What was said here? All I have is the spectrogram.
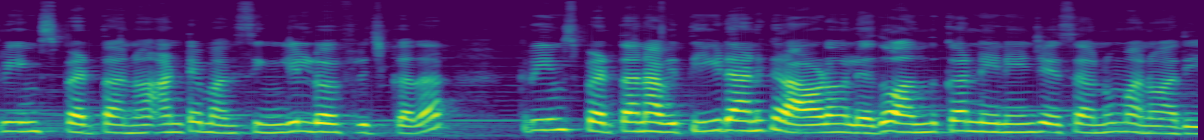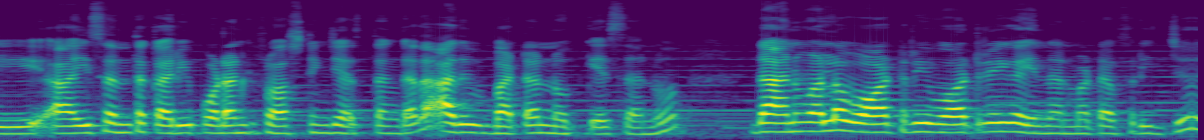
క్రీమ్స్ పెడతానో అంటే మాది సింగిల్ డోర్ ఫ్రిడ్జ్ కదా క్రీమ్స్ పెడతాను. అవి తీయడానికి రావడం లేదు. అందుకని నేనేం చేశాను మనం అది ఐస్ అంతా కరిగిపోవడానికి ఫ్రాస్టింగ్ చేస్తాం కదా అది బటన్ నొక్కేశాను. దానివల్ల వాటరీ వాటరీగా అయిందనమాట ఫ్రిడ్జ్.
